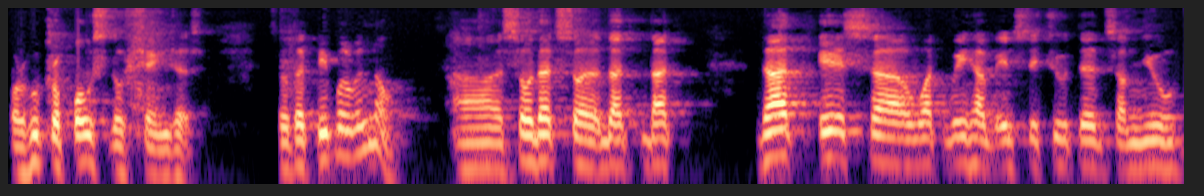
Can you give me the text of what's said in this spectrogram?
or who proposed those changes so that people will know. Uh, so that's, uh, that, that, that is uh, what we have instituted, some new,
